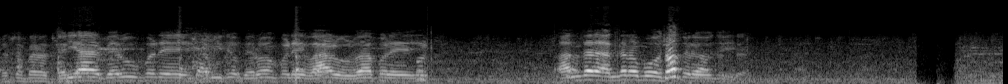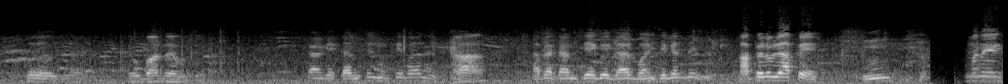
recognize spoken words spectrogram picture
ઘડિયાળ પહેરવું પડે કમીસો પહેરવા પડે વાળ ઓળવા પડે. અંદર અંદર બહુ જતો રહેવો જોઈએ. શું રહેવું જોઈએ? એવું ભાન રહેવું છે કારણ કે કર્મથી મુક્તિ પામે ને. હા. આપડા કર્મ છે કોઈ ગાળ ભણી શકે જ નહીં. આપેલું આપે. હમ? મને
